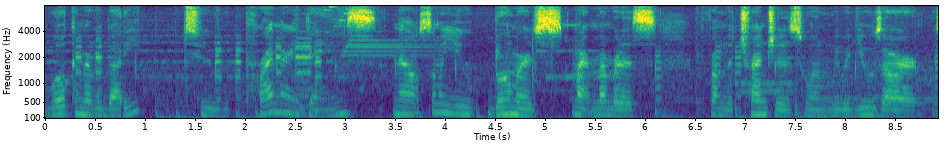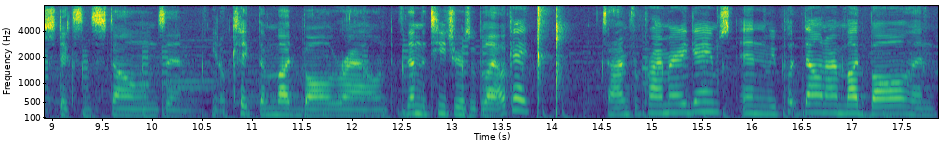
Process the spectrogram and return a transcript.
Welcome everybody to Primary Games. Now, some of you boomers might remember this from the trenches when we would use our sticks and stones and, you know, kick the mud ball around. Then the teachers would be like, okay, time for primary games. And we put down our mud ball and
